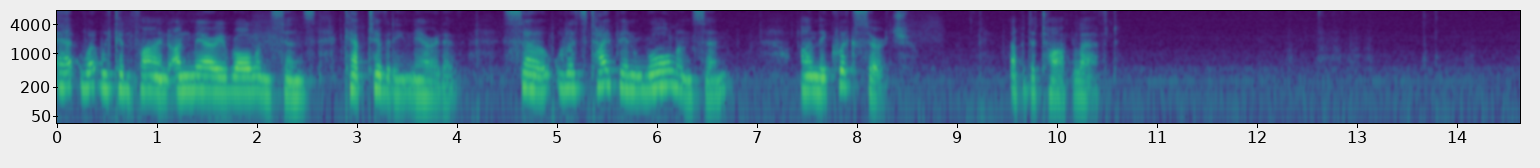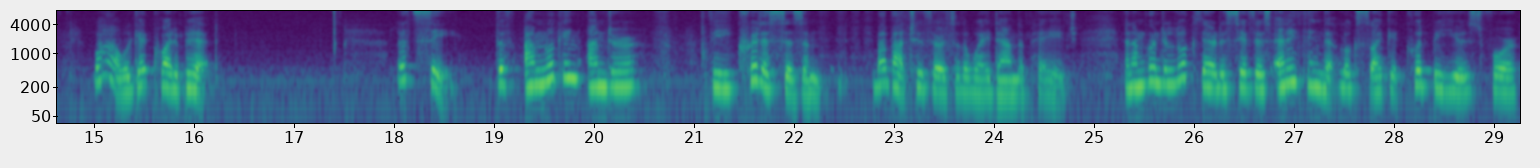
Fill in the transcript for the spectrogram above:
at what we can find on Mary Rowlandson's captivity narrative. So well, let's type in Rowlandson on the quick search up at the top left. Wow, we get quite a bit. Let's see. The, I'm looking under the criticism about two-thirds of the way down the page. And I'm going to look there to see if there's anything that looks like it could be used for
